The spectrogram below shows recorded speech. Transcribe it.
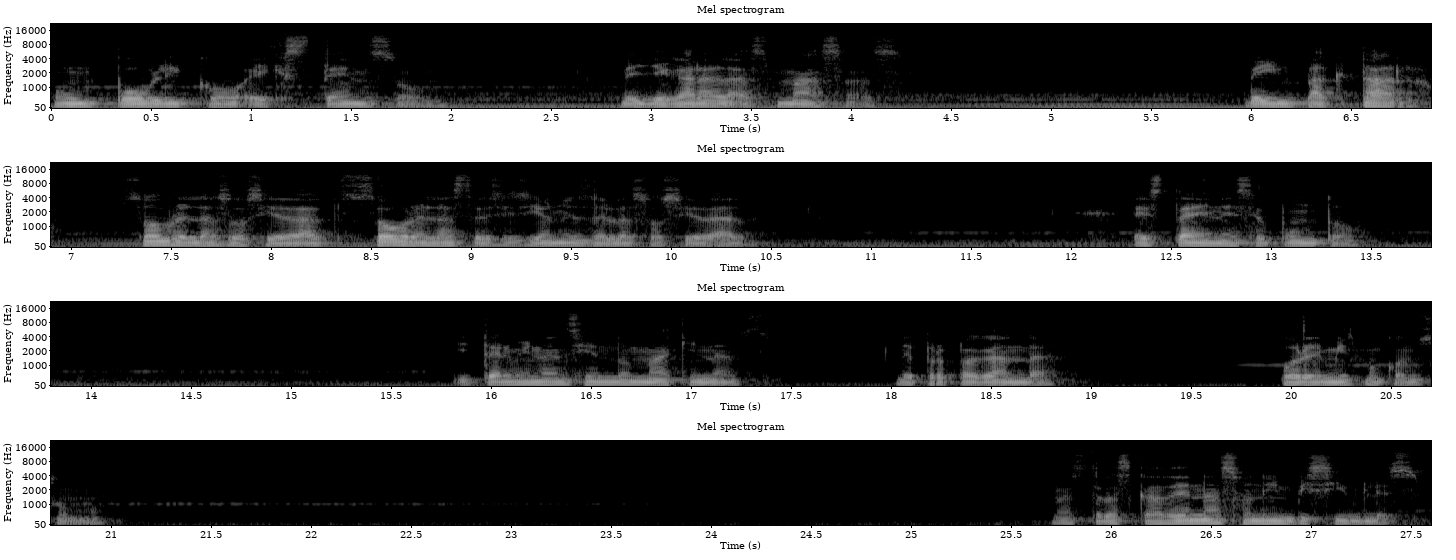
un público extenso, de llegar a las masas, de impactar sobre la sociedad, sobre las decisiones de la sociedad, está en ese punto y terminan siendo máquinas de propaganda por el mismo consumo. Nuestras cadenas son invisibles.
